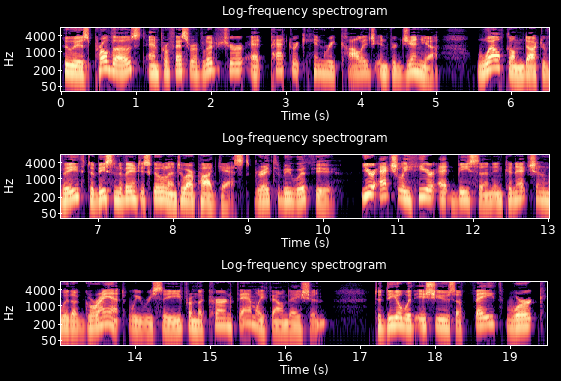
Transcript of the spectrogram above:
who is provost and professor of literature at Patrick Henry College in Virginia. Welcome, Dr. Veith, to Beeson Divinity School and to our podcast. Great to be with you. You're actually here at Beeson in connection with a grant we received from the Kern Family Foundation to deal with issues of faith, work,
